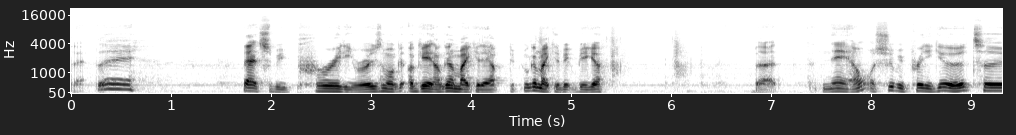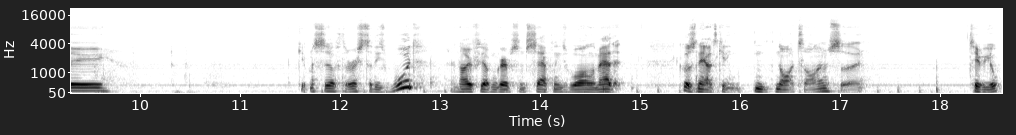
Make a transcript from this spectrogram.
that there. That should be pretty reasonable. Again, I'm going to make it out. I'm going to make it a bit bigger. But now I should be pretty good to get myself the rest of this wood and hopefully I can grab some saplings while I'm at it. Because now it's getting night time, so typical.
